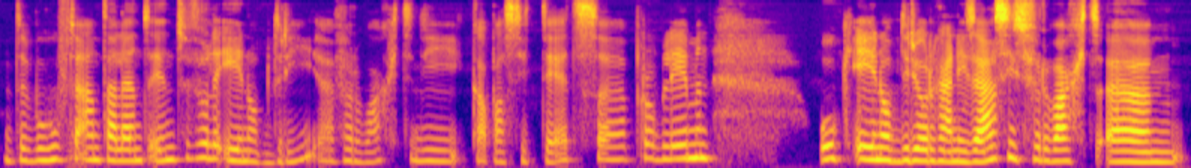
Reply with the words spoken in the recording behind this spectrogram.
de behoefte aan talent in te vullen. 1 op 3 hè, verwacht die capaciteitsproblemen. Ook 1 op 3 organisaties verwacht um,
